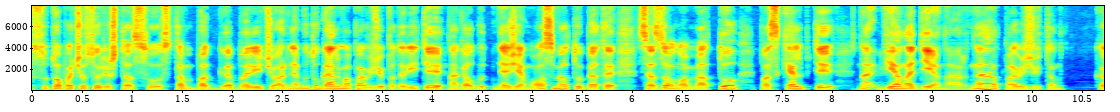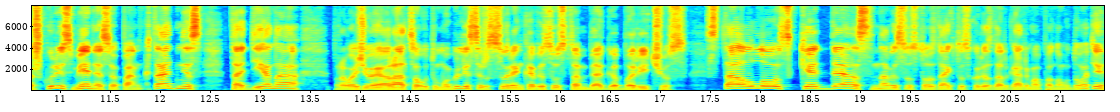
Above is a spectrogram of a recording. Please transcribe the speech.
su tuo pačiu surištas su stamba gabaričiu. Ar nebūtų galima, pavyzdžiui, padaryti, na, galbūt ne žiemos metu, bet sezono metu paskelbti, na, vieną dieną, ar ne? pavyzdžiui, ten kažkuris mėnesio penktadienis, tą dieną pravažiuoja Ratso automobilis ir surenka visus stambia gabaričius. Stalus, kėdės, na visus tos daiktus, kuriuos dar galima panaudoti.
